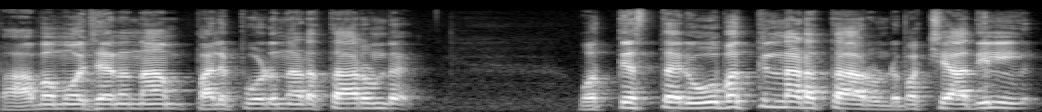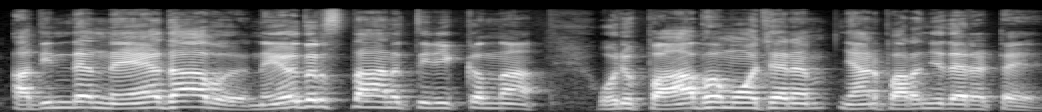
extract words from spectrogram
പാപമോചനം നാം പലപ്പോഴും നടത്താറുണ്ട്. വ്യത്യസ്ത രൂപത്തിൽ നടത്താറുണ്ട്. പക്ഷെ അതിൽ അതിന്റെ നേതാവ് നേതൃസ്ഥാനത്തിരിക്കുന്ന ഒരു പാപമോചനം ഞാൻ പറഞ്ഞു തരട്ടെ.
